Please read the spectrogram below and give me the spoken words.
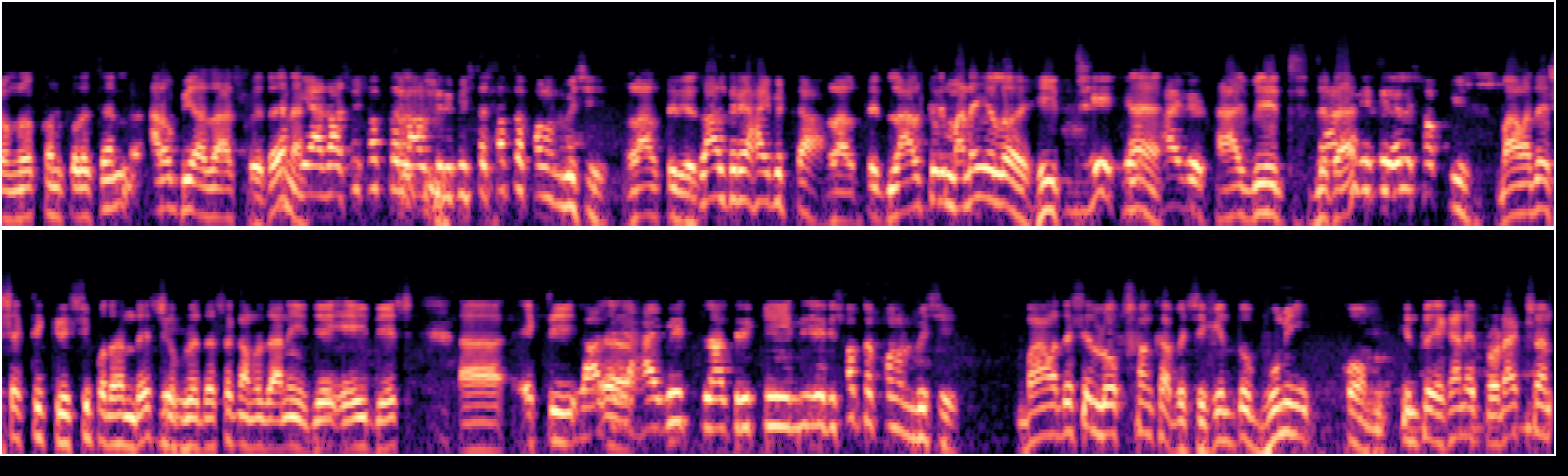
সংরক্ষণ করেছেন। আরও পেঁয়াজ আসবে তাই না? পেঁয়াজ আসবে সবচেয়ে লাল তিরি পিসটা সবচেয়ে ফলন বেশি। লাল তীরের লাল তিরি হাইব্রিডটা লাল তীর লাল তীর মানেই হলো হিট হ্যাঁ হাইব্রিড যেটা। বাংলাদেশ একটি কৃষি প্রধান দেশ। সুপ্রিয় দর্শক আমরা জানি যে এই দেশ আহ, একটি লাল তিরি হাইব্রিড লাল তিরি কিন এটি সবচেয়ে ফলন বেশি। বাংলাদেশের লোক সংখ্যা বেশি কিন্তু ভূমি কম। কিন্তু এখানে প্রোডাকশন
